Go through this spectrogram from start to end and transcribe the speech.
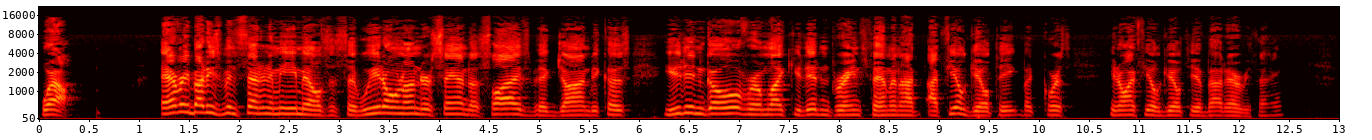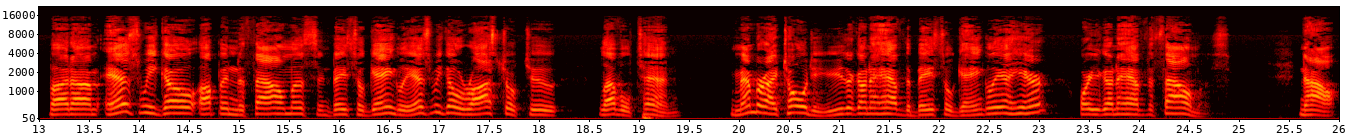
Well, everybody's been sending me emails that said we don't understand the slides, Big John, because you didn't go over them like you did in brainstem, and I, I feel guilty, but of course, you know, I feel guilty about everything. But um, as we go up into thalamus and basal ganglia, as we go rostral to level 10, remember I told you, you're either going to have the basal ganglia here or you're going to have the thalamus. Now,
